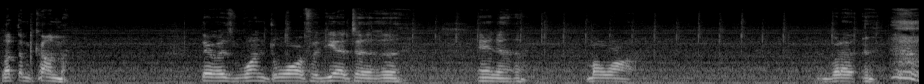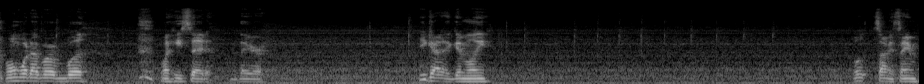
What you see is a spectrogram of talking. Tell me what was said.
Let them come. There is one dwarf yet, uh, and, uh, more. Whatever, or whatever, what, what he said there. You got it, Gimli. Oh, sorry, same.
